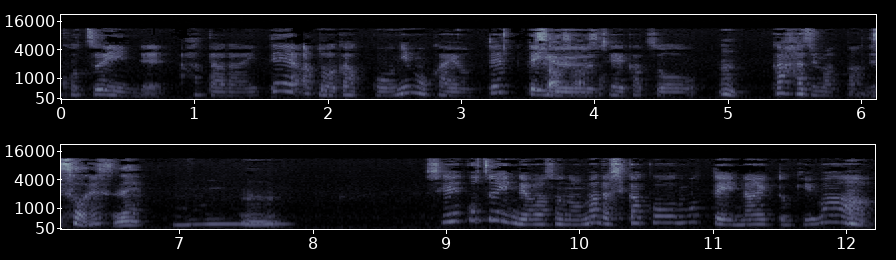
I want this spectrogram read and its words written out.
骨院で働いて、あとは学校にも通ってっていう生活をうん、が始まったんですね。そうですね。ううんん。整骨院では、その、まだ資格を持っていないときうんは、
